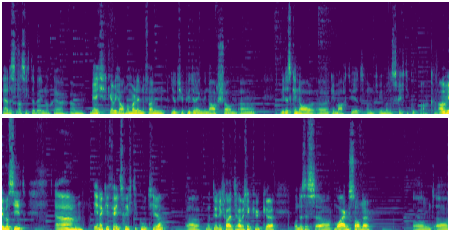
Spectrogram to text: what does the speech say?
ja, das lasse ich dabei noch. Ja. Ähm, Werde ich, glaube ich, auch nochmal in einem YouTube-Video irgendwie nachschauen, äh, wie das genau äh, gemacht wird und wie man das richtig gut machen kann. Aber wie man sieht, ähm, denen gefällt es richtig gut hier. Äh, natürlich heute habe ich ein Glück äh, und es ist äh, Morgensonne und äh,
